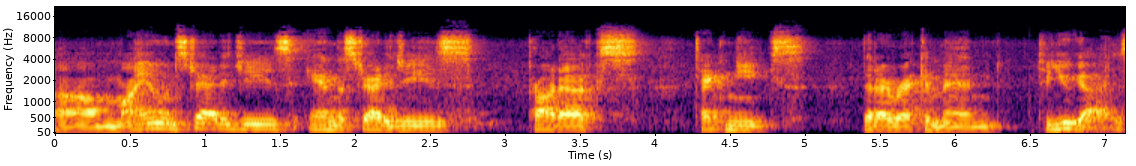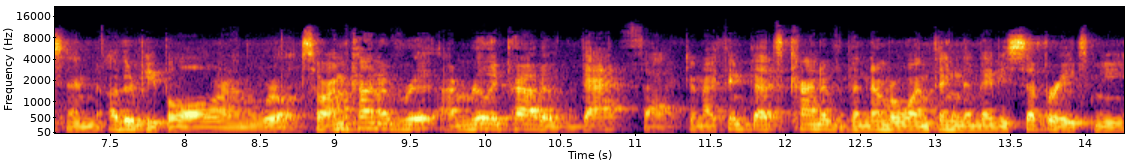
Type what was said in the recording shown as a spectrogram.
um, my own strategies and the strategies, products, techniques that I recommend to you guys and other people all around the world. So I'm kind of re- I'm really proud of that fact, and I think that's kind of the number one thing that maybe separates me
